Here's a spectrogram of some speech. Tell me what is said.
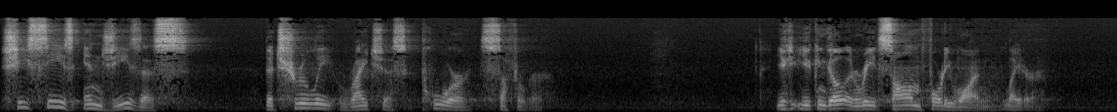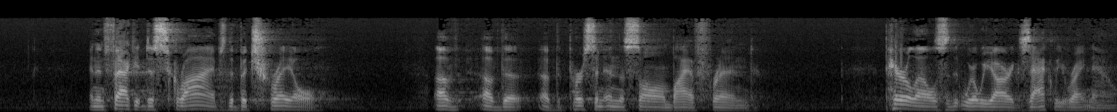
She sees in Jesus the truly righteous, poor sufferer. You, you can go and read Psalm 41 later. And in fact, it describes the betrayal of, of, the, of the person in the psalm by a friend. Parallels where we are exactly right now.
